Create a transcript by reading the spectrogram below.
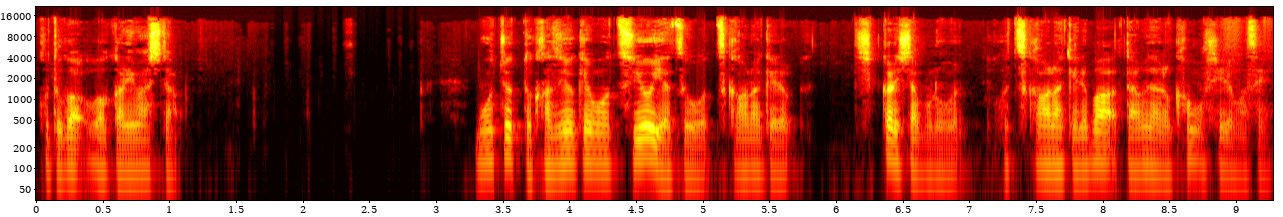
ことが分かりました。もうちょっと風よけも強いやつを使わなければ、しっかりしたものを使わなければダメなのかもしれません。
